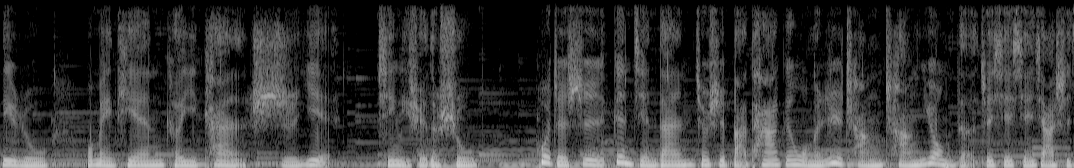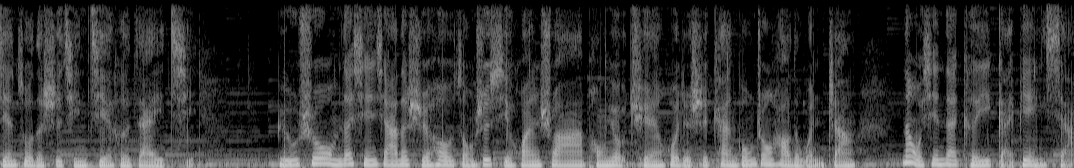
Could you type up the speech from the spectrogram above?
例如我每天可以看十页心理学的书。或者是更简单，就是把它跟我们日常常用的这些闲暇时间做的事情结合在一起。比如说，我们在闲暇的时候总是喜欢刷朋友圈，或者是看公众号的文章。那我现在可以改变一下，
